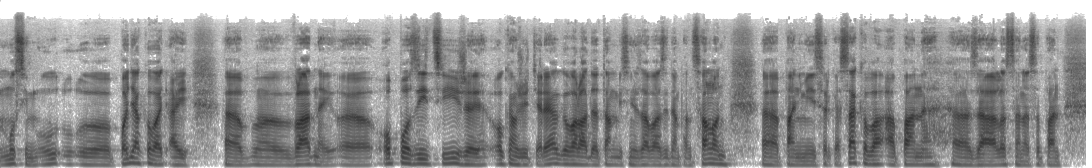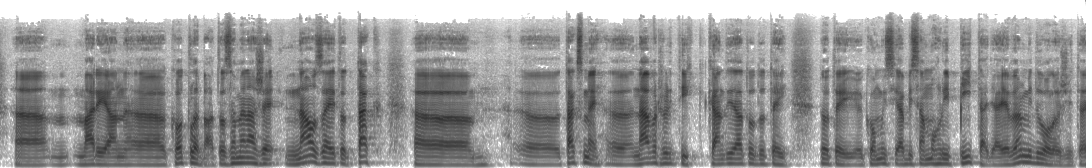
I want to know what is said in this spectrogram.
musím uh, poďakovať aj uh, vládnej uh, opozícii, že okamžite reagovala. Da tam myslím za vás jeden pán Saloň, uh, pani ministerka Saková a pán uh, za LSNS pán uh, Marian uh, Kotleba. To znamená, že naozaj je to tak uh, E, tak sme e, navrhli tých kandidátov do tej, do tej komisie, aby sa mohli pýtať. A je veľmi dôležité,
